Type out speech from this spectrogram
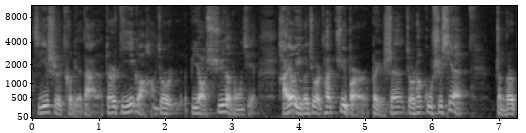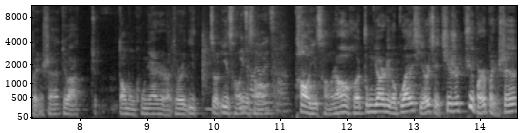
击是特别大的。这是第一个哈，就是比较虚的东西。还有一个就是它剧本本身，就是它故事线整个本身，对吧？就《盗梦空间》似的，就是一就一层一层套一层，然后和中间这个关系，而且其实剧本本身。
